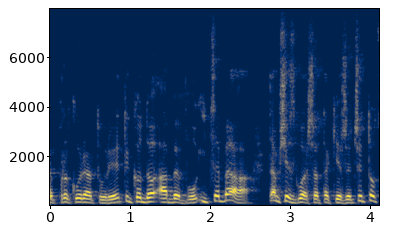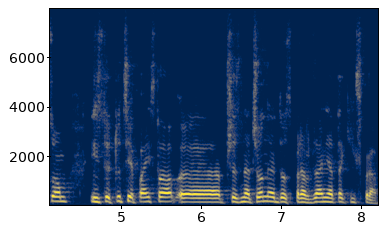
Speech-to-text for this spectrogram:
e, prokuratury, tylko do ABW i CBA. Tam się zgłasza takie rzeczy. To są instytucje państwa e, przeznaczone do sprawdzania takich spraw.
